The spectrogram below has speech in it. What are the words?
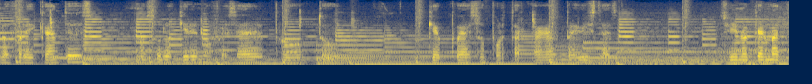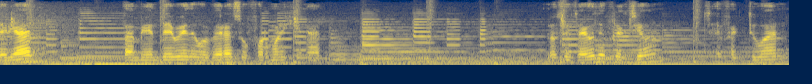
Los fabricantes no solo quieren ofrecer el producto que pueda soportar cargas previstas, sino que el material también debe devolver a su forma original. Los ensayos de flexión se efectúan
